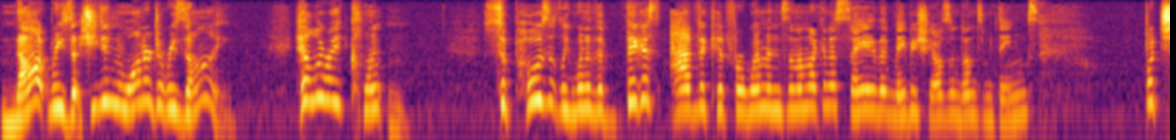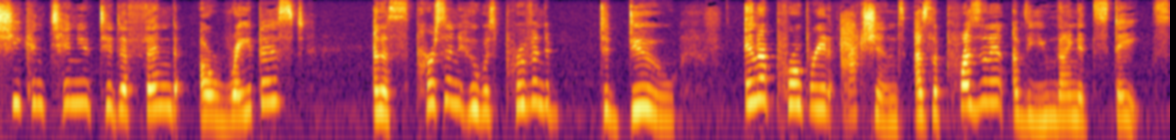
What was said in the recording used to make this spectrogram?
Not resign. She didn't want her to resign. Hillary Clinton supposedly one of the biggest advocate for women's and i'm not going to say that maybe she hasn't done some things but she continued to defend a rapist and a person who was proven to, to do inappropriate actions as the president of the United States.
